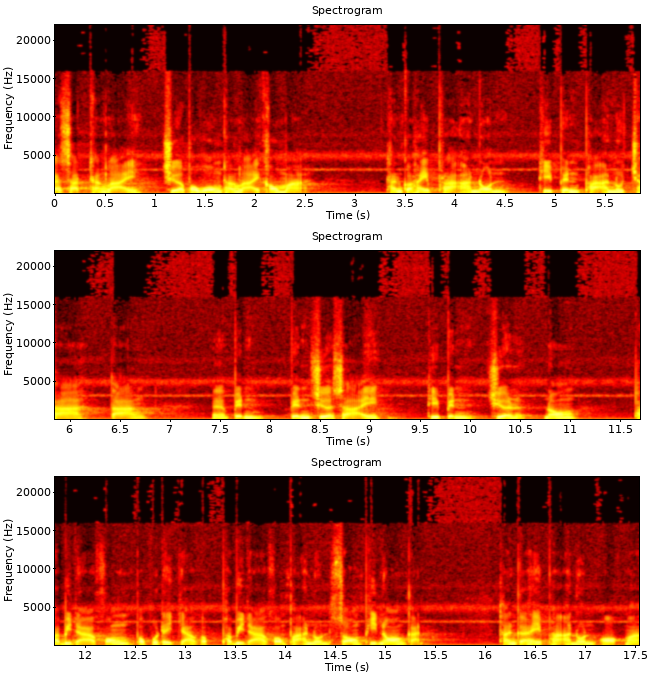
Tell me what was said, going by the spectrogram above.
กษัตริย์ทั้งหลาย เชื้อพระวงศ์ทั้งหลายเข้ามา ท่านก็ให้พระอานนท์ ที่เป็นพระอนุชาต่างเป็นเป็นเชื้อสายที่เป็นเชื้อน้องพระบิดาของพระพุทธเจ้ากับพระบิดาของพระอานนท์สองพี่น้องกัน ท่านก็ให้พระอานนท์ออกมา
